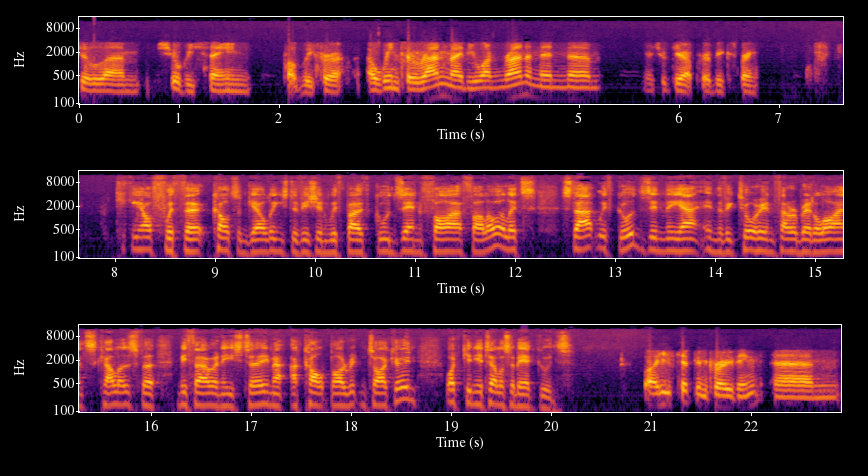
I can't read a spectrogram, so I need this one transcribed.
she'll um, she'll be seen probably for a, a, winter run, maybe one run, and then um, you know, she'll gear up for a big spring. Kicking off with the Colts and Geldings division with both Goods and Fire Follower. Let's start with Goods in the uh, in the Victorian Thoroughbred Alliance colours for Mytho and his team, a, a colt by Written Tycoon. What can you tell us about Goods? Well, he's kept improving. Um,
